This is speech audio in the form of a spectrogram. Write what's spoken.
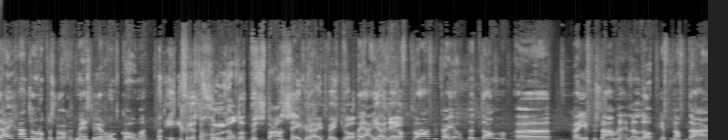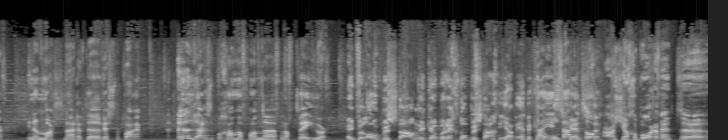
zij gaan doen om te zorgen dat mensen weer rondkomen. Wat is, ik vind het toch gelul, dat bestaanszekerheid, weet je wel. Maar ja, je moet nee. vanaf 12 uur kan je op de Dam eh, kan je verzamelen. En dan loop je vanaf daar in een mars naar het eh, Westerpark. daar is het programma van, eh, vanaf 2 uur. Ik wil ook bestaan. Ik heb recht op bestaan. Ja, heb ik het Ja, je er ontkend? toch? Als je geboren bent, eh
